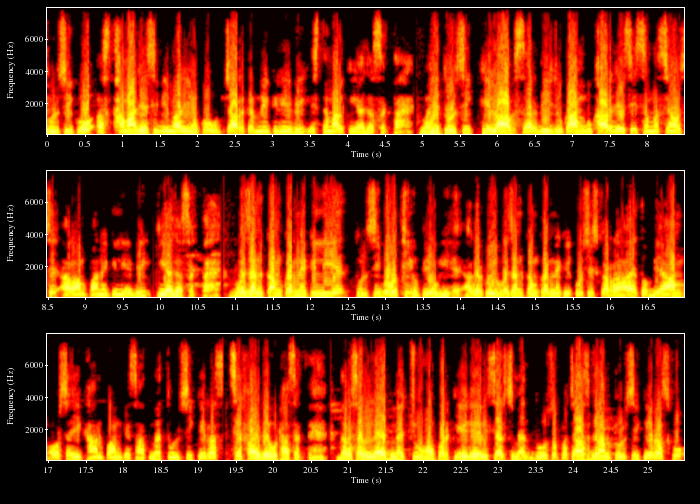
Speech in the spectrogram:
तुलसी को अस्थमा जैसी बीमारियों को उपचार करने के लिए भी इस्तेमाल किया जा सकता है। वहीं तुलसी के लाभ सर्दी, जुकाम, बुखार जैसी समस्याओं से आराम पाने के लिए भी किया जा सकता है। वज़न कम करने के लिए तुलसी बहुत ही उपयोगी है। अगर कोई वज़न कम करने की कोशिश कर रहा है तो व्यायाम और सही खान पान के साथ में तुलसी के रस से फ़ायदे उठा सकते हैं। दरअसल लैब में चूहों पर किए गए रिसर्च में 250 ग्राम तुलसी के रस को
